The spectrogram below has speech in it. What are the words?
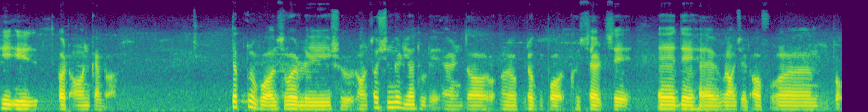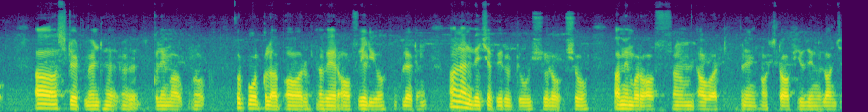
he is caught on camera. The club was widely shared on social media today, and the uh, rugby park said say uh, they have launched off um. A statement uh, claim of uh, football club are aware of video circulating online which appeared to show, show a member of um, our playing or staff using lunge.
